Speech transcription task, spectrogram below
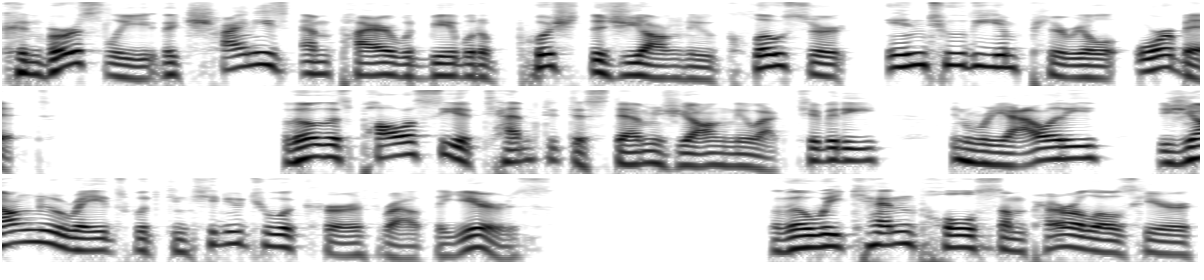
Conversely, the Chinese Empire would be able to push the Xiongnu closer into the imperial orbit. Though this policy attempted to stem Xiongnu activity, in reality, Xiongnu raids would continue to occur throughout the years. Though we can pull some parallels here,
